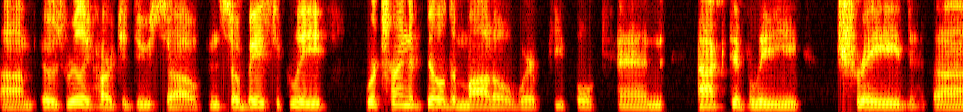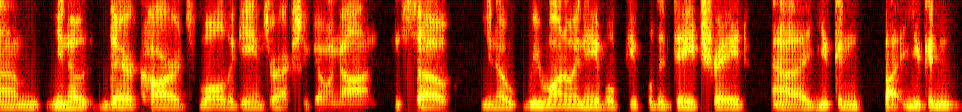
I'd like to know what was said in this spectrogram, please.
um, it was really hard to do so. And so basically, we're trying to build a model where people can actively trade, um, you know, their cards while the games are actually going on. And so you know we want to enable people to day trade. Uh, you can but you can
